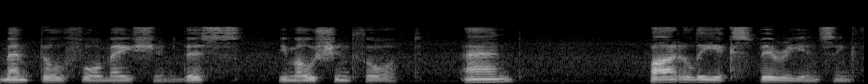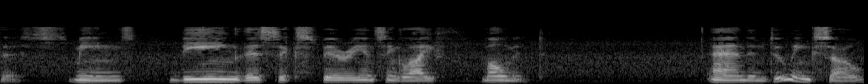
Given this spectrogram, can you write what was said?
mental formation, this emotion thought, and bodily experiencing this means being this experiencing life moment. And in doing so,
